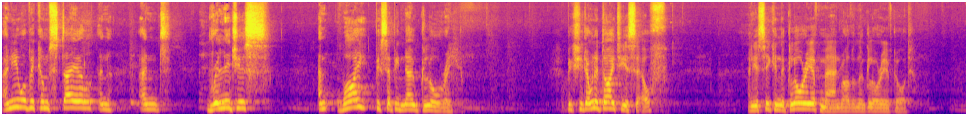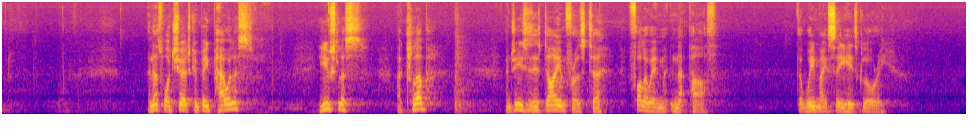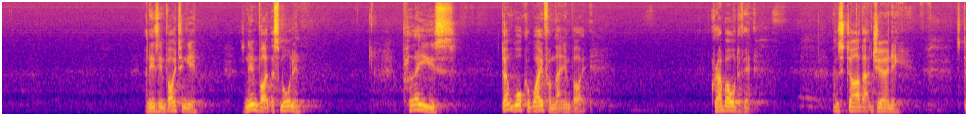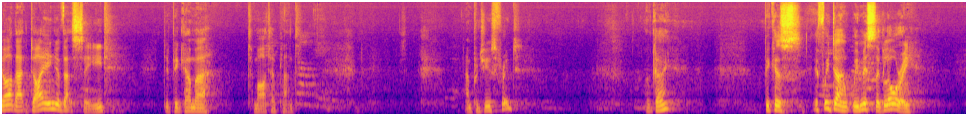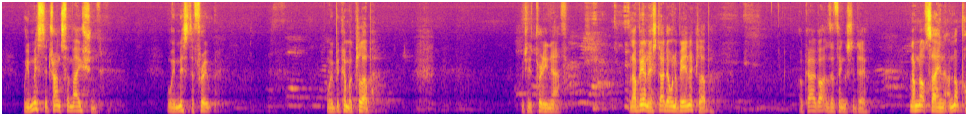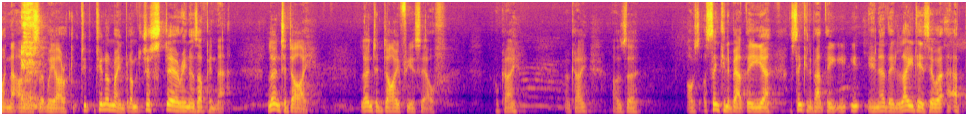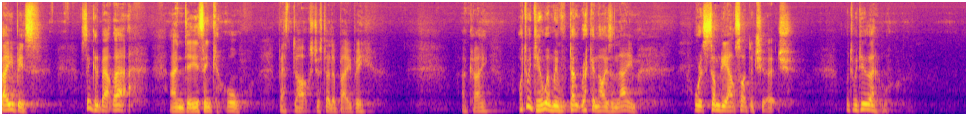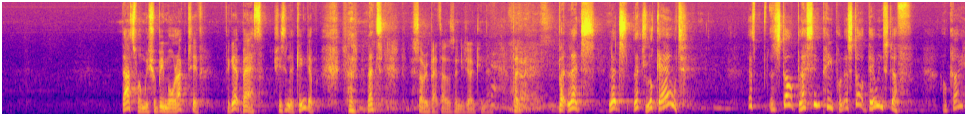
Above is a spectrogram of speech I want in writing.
And you will become stale and, and religious. And why? Because there'll be no glory. Because you don't want to die to yourself, and you're seeking the glory of man rather than the glory of God. And that's why church can be powerless, useless, a club. And Jesus is dying for us to follow him in that path that we may see his glory. And he's inviting you. There's an invite this morning. Please don't walk away from that invite. Grab hold of it and start that journey. Start that dying of that seed to become a tomato plant and produce fruit. Okay? Because if we don't, we miss the glory, we miss the transformation, we miss the fruit. We become a club, which is pretty naff. And I'll be honest, I don't want to be in a club. Okay, I've got other things to do. And I'm not saying, I'm not pointing that on us that we are, do, do you know what I mean? But I'm just stirring us up in that. Learn to die. Learn to die for yourself. Okay? Okay? I was, uh, I was, I was thinking about the, uh, I was thinking about the, you, you know, the ladies who are, are babies. I was thinking about that. And uh, you think, oh, Beth Dark's just had a baby. Okay? What do we do when we don't recognize a name? Or it's somebody outside the church? What do we do then? That's when we should be more active. Forget Beth, she's in the kingdom. let's, sorry, Beth, I was only joking there. But, but let's, let's, let's look out. Let's, let's start blessing people. Let's start doing stuff, okay?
